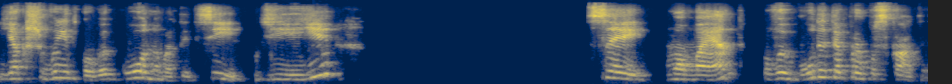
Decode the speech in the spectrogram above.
як швидко виконувати ці дії, цей момент ви будете пропускати.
